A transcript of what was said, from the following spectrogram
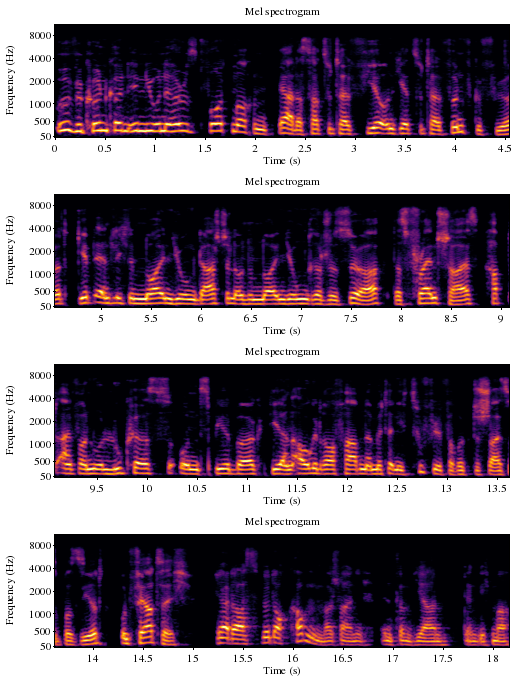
Oh, wir können kein Indie ohne Harrison Ford machen. Ja, das hat zu Teil 4 und jetzt zu Teil 5 geführt. Gebt endlich einem neuen jungen Darsteller und einem neuen jungen Regisseur das Franchise. Habt einfach nur Lucas und Spielberg, die da ein Auge drauf haben, damit da nicht zu viel verrückte Scheiße passiert. Und fertig. Ja, das wird auch kommen wahrscheinlich in fünf Jahren, denke ich mal.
